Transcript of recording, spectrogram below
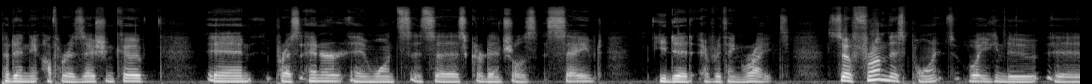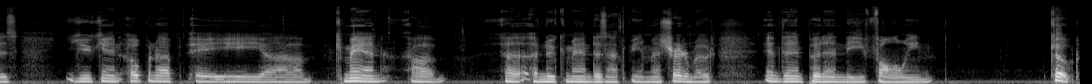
put in the authorization code and press enter. And once it says credentials saved, you did everything right. So from this point, what you can do is you can open up a um, command. Uh, a, new command doesn't have to be in administrator mode, and then put in the following code.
